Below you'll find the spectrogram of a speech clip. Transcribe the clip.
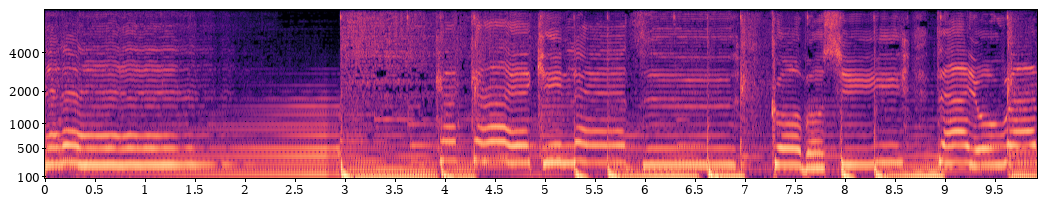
て。抱えきれずこぼした弱音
